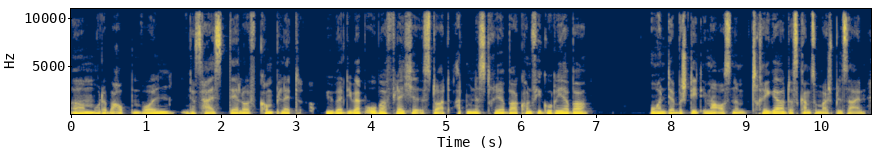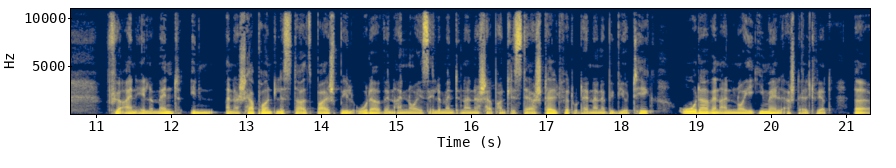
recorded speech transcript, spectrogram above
ähm, oder behaupten wollen. Das heißt, der läuft komplett über die Web-Oberfläche, ist dort administrierbar, konfigurierbar und der besteht immer aus einem Trigger. Das kann zum Beispiel sein für ein Element in einer SharePoint-Liste als Beispiel oder wenn ein neues Element in einer SharePoint-Liste erstellt wird oder in einer Bibliothek oder wenn eine neue E-Mail erstellt wird, äh,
